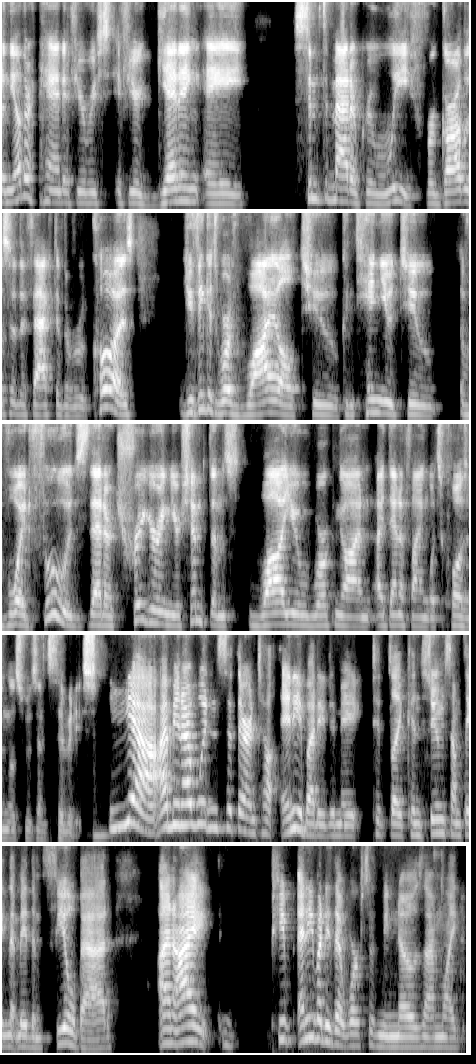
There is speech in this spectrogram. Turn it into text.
on the other hand, if you're if you're getting a symptomatic relief, regardless of the fact of the root cause, do you think it's worthwhile to continue to avoid foods that are triggering your symptoms while you're working on identifying what's causing those food sensitivities. Yeah, I mean, I wouldn't sit there and tell anybody to make to like consume something that made them feel bad. And I people anybody that works with me knows I'm like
